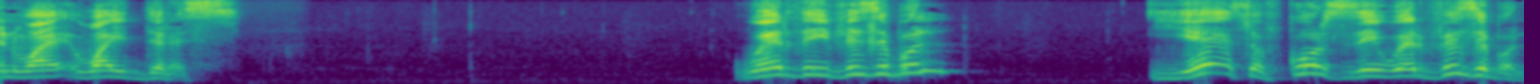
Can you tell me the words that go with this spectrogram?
in white, white dress. Were they visible? Yes, of course, they were visible.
